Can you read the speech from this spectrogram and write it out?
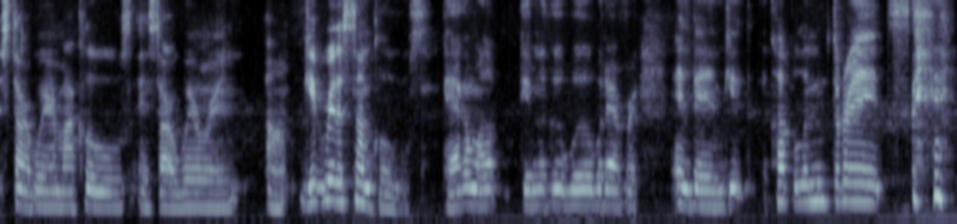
start wearing my clothes and start wearing um, get rid of some clothes, pack them up, give them a goodwill, whatever, and then get a couple of new threads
